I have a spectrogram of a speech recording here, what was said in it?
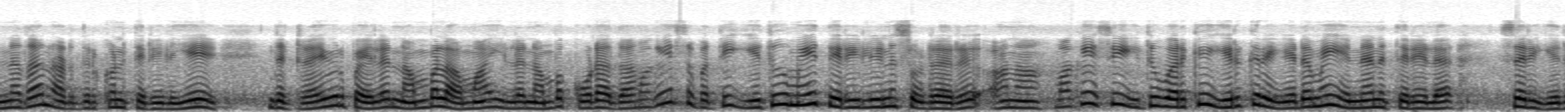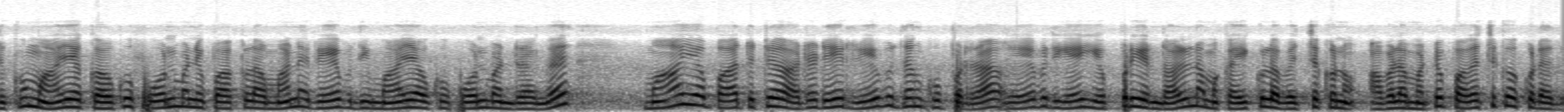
என்னதான் நடந்திருக்குன்னு தெரியலையே. இந்த டிரைவர் பையில நம்பலாமா? இல்லை நம்ப கூடாதா மகேஷை பற்றி எதுவுமே தெரியலன்னு சொல்றாரு. ஆனால் மகேஷ் இது வரைக்கும் இருக்கிற இடமே என்னன்னு தெரியல. சரி எதுக்கும் மாயாக்காவுக்கு ஃபோன் பண்ணி பார்க்கலாமான்னு ரேவதி மாயாவுக்கு ஃபோன் பண்ணுறாங்க மாயா பார்த்துட்டு அடடே ரேவதி தான் கூப்பிடுறா. ரேவதியை எப்படி இருந்தாலும் நம்ம கைக்குள்ள வச்சுக்கணும். அவளை மட்டும் பகச்சிக்க கூடாது.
